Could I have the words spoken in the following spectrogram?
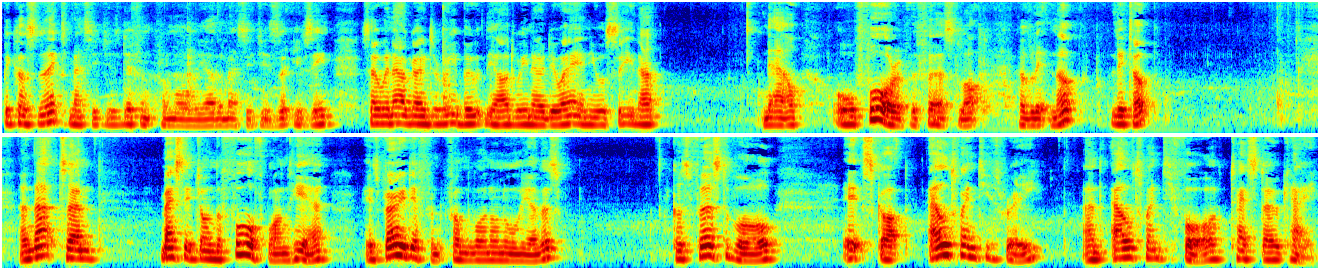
because the next message is different from all the other messages that you've seen. So we're now going to reboot the Arduino Due and you'll see that now all four of the first lot have lit up. Lit up. And that um, message on the fourth one here is very different from the one on all the others because first of all it's got L23 and L24 test OK.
